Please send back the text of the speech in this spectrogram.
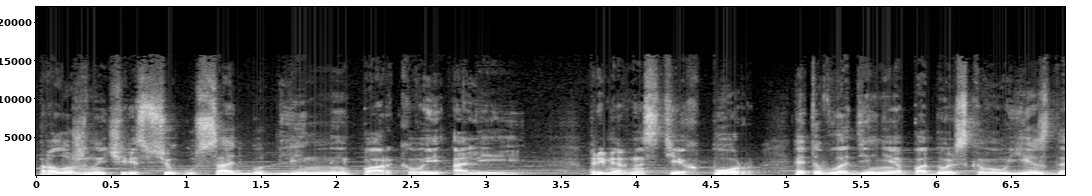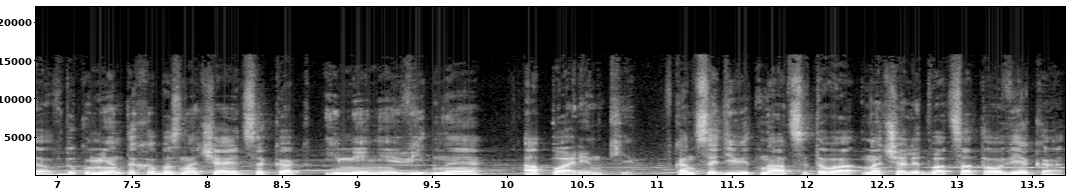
проложенные через всю усадьбу длинные парковые аллеи. Примерно с тех пор это владение Подольского уезда в документах обозначается как имение видное Опаренки. В конце 19-го, начале 20 века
